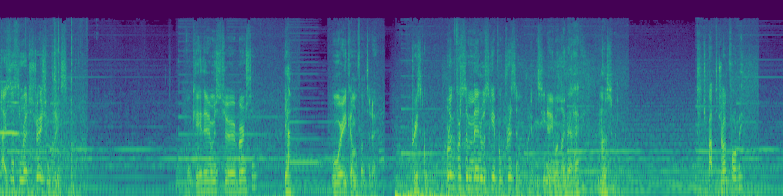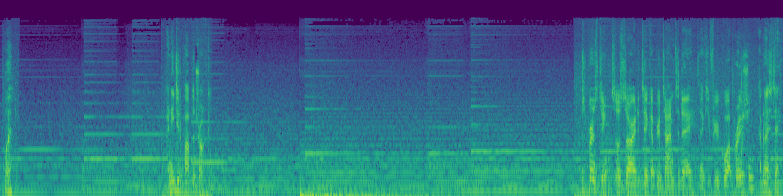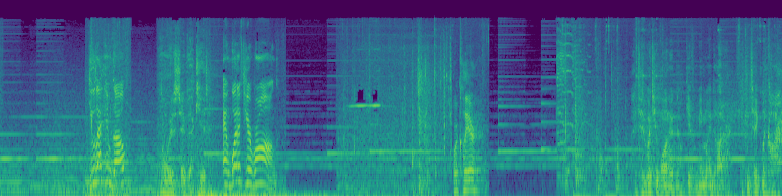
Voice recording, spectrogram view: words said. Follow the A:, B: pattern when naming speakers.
A: License and registration, please. Okay there, Mr. Bernstein?
B: Yeah,
A: Where are you coming from today?
B: preschool.
A: We're looking for some men who escaped from prison. You haven't seen anyone like that, have you?
B: No, sir.
A: Did you pop the trunk for me?
B: What?
A: I need you to pop the trunk. Mr. Bernstein, so sorry to take up your time today. Thank you for your cooperation. Have a nice day.
C: You let him go?
A: Only way to save that kid.
C: And what if you're wrong?
B: We're clear. I did what you wanted. Now give me my daughter. You can take my car.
